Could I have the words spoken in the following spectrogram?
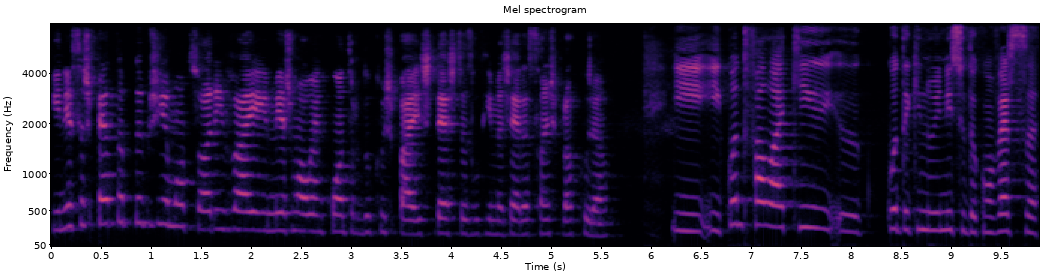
E nesse aspecto, a pedagogia Montessori vai mesmo ao encontro do que os pais destas últimas gerações procuram. E, e quando fala aqui, uh, quando aqui no início da conversa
